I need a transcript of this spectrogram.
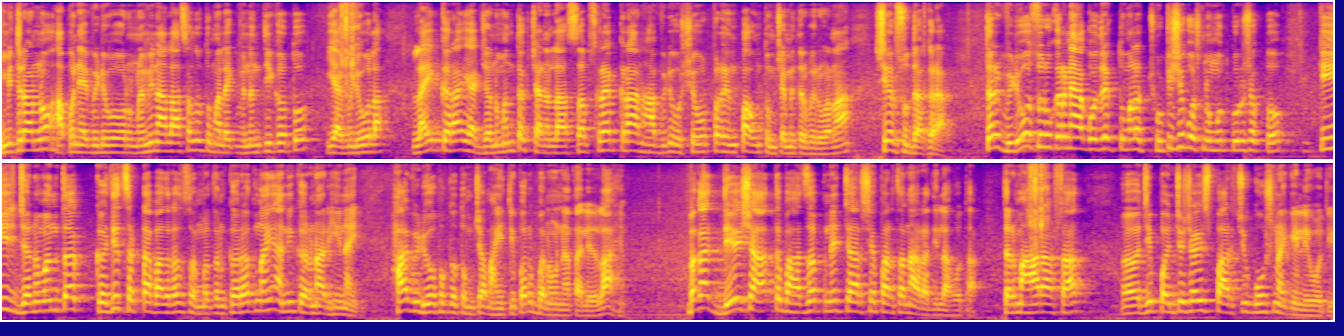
मित्रांनो आपण या व्हिडिओवर नवीन आला असाल तर तुम्हाला एक विनंती करतो या व्हिडिओला लाईक करा या जनमंतक चॅनलला सबस्क्राईब करा आणि हा व्हिडिओ शेवटपर्यंत पाहून तुमच्या मित्रपरिवारांना शेअरसुद्धा करा. तर व्हिडिओ सुरू करण्या अगोदर एक तुम्हाला छोटीशी गोष्ट नमूद करू शकतो की जनमंत कधीच सट्टा बाजाराचं समर्थन करत नाही आणि करणारही नाही. हा व्हिडिओ फक्त तुमच्या माहितीपर बनवण्यात आलेला आहे. बघा देशात भाजपने चारशे पारचा नारा दिला होता. तर महाराष्ट्रात जी पंचेचाळीस पारची घोषणा केली होती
